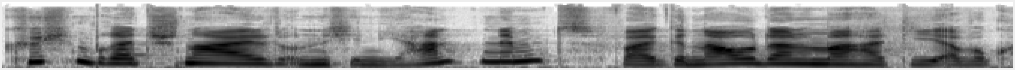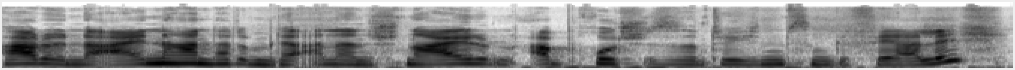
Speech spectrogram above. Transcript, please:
Küchenbrett schneidet und nicht in die Hand nimmt, weil genau dann, wenn man halt die Avocado in der einen Hand hat und mit der anderen schneidet und abrutscht, ist es natürlich ein bisschen gefährlich.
